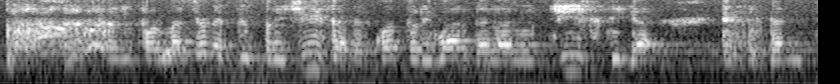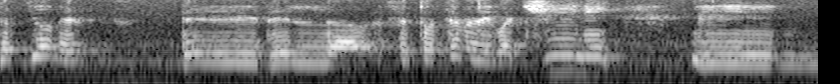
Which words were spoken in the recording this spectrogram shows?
informazione più precisa per quanto riguarda la logistica e l'organizzazione de, dell'effettuazione dei vaccini eh,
